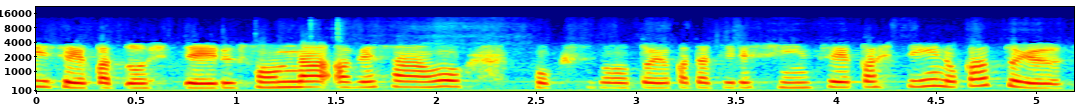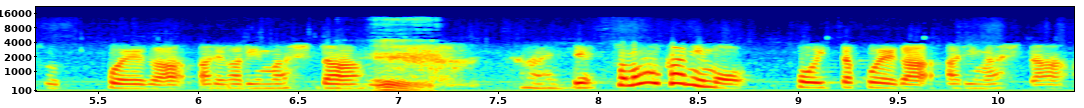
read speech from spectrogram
い生活をしている、そんな安倍さんを国葬という形で神聖化していいのかという声が上がりました。えー、はい、でその他にもこういった声がありました。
